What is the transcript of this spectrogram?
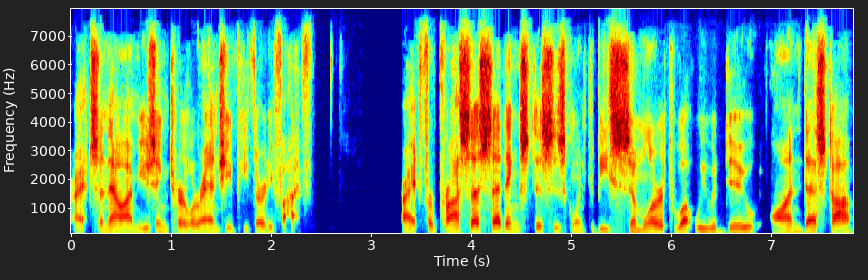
All right, so now I'm using Terluran GP35. All right, for process settings, this is going to be similar to what we would do on desktop.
